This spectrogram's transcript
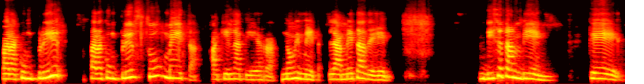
para cumplir, para cumplir su meta aquí en la tierra, no mi meta, la meta de Él. Dice también que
